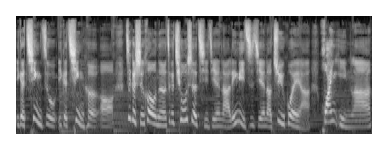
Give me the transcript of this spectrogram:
一个庆祝，一个庆贺哦。这个时候呢，这个秋社期间啊，邻里之间呢聚会啊，欢饮啦，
